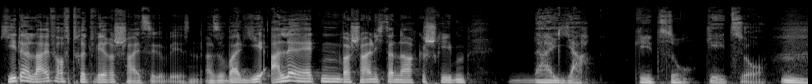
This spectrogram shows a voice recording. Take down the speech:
Jeder Live-Auftritt wäre scheiße gewesen. Also weil je alle hätten wahrscheinlich danach geschrieben, na ja, geht so, geht so. Mhm.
